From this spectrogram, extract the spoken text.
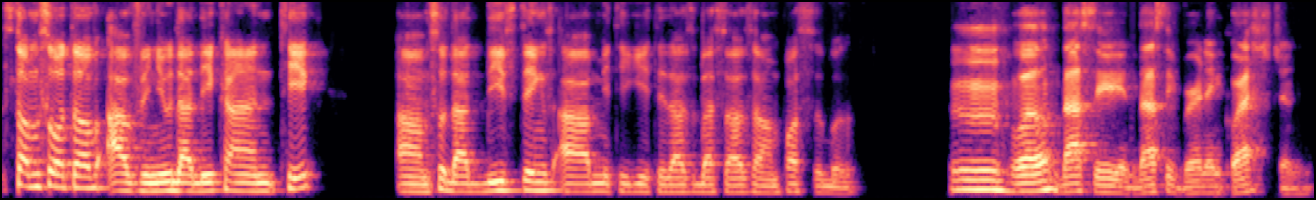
some sort of avenue that they can take um, so that these things are mitigated as best as um, possible? Mm, well, that's the that's the burning question.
